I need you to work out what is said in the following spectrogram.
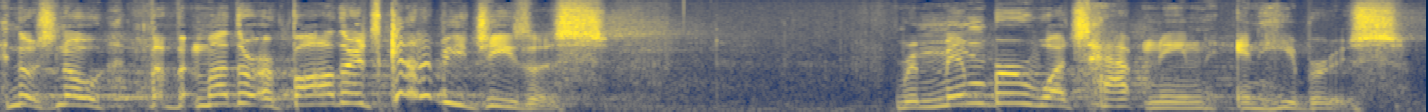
and there's no mother or father? It's got to be Jesus. Remember what's happening in Hebrews.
